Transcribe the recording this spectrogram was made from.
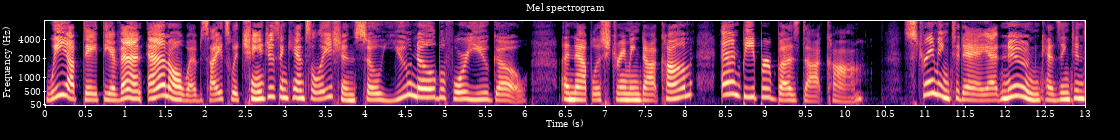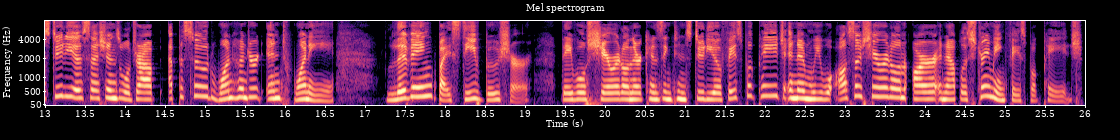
We update the event and all websites with changes and cancellations so you know before you go. AnnapolisStreaming.com and BeeprBuzz.com. Streaming today at noon, Kensington Studio Sessions will drop episode 120, Living by Steve Boucher. They will share it on their Kensington Studio Facebook page, and then we will also share it on our Annapolis Streaming Facebook page.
